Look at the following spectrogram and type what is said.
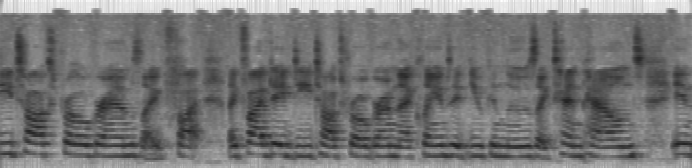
detox programs, like five like five day detox program that claims that you can lose like ten pounds in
